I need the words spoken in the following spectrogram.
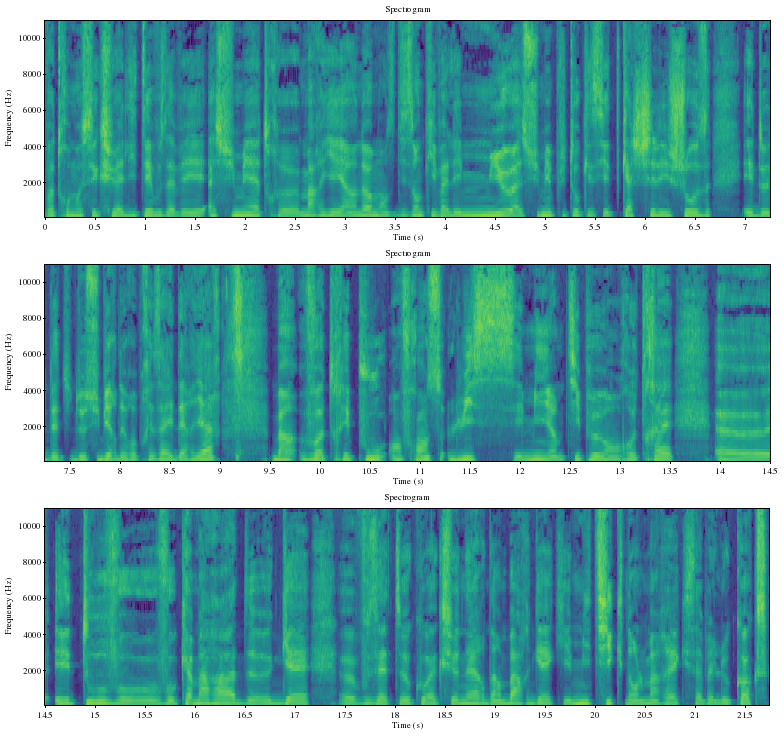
votre homosexualité, vous avez assumé être euh, marié à un homme en se disant qu'il valait mieux assumer plutôt qu'essayer de cacher les choses et de, subir des représailles derrière. Ben, votre époux en France, lui, s'est mis un petit peu en retrait euh, et tous vos, vos camarades gays, euh, vous êtes coactionnaire d'un bar gay qui est mythique dans le Marais qui s'appelle le Cox,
